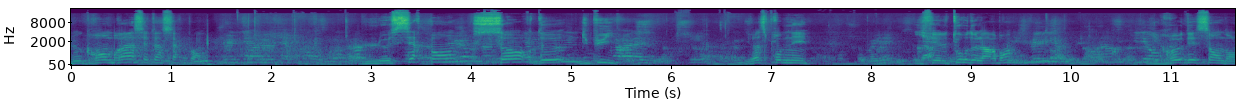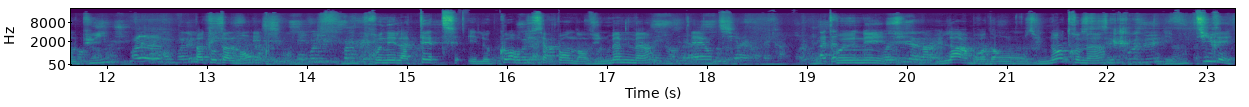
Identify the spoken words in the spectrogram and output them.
Le grand brin, c'est un serpent. Le serpent sort du puits. Il va se promener. Il fait le tour de l'arbre. Il redescend dans le puits. Pas totalement. Vous prenez la tête et le corps du serpent dans une même main. Vous prenez l'arbre dans une autre main et vous tirez.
